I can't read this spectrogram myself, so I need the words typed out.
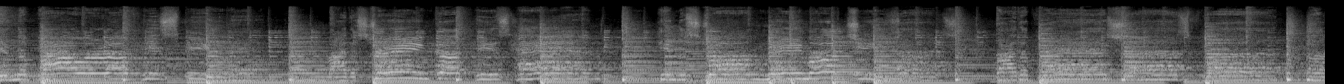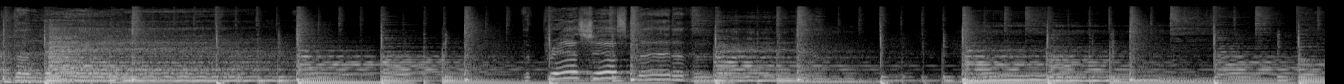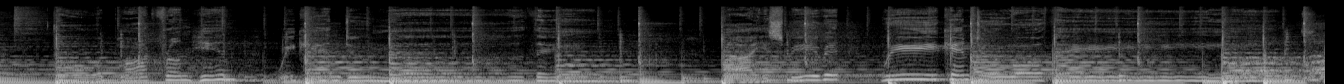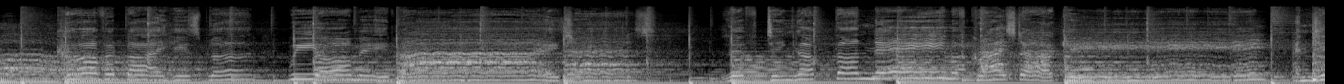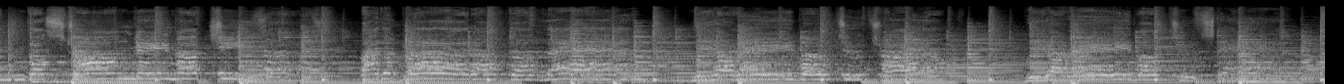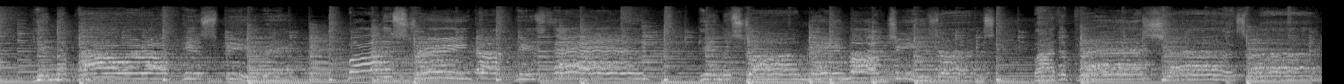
in the power of His Spirit, by the strength of His hand, in the strong name of Jesus, by the precious blood of the Lamb. The precious blood of the Lamb. From Him, we can do nothing. By His Spirit, we can do all things. Covered by His blood, we are made righteous. Lifting up the name of Christ our King. And in the strong name of Jesus, to triumph. We are able to stand in the power of His Spirit, by the strength of His hand, in the strong name of Jesus, by the precious blood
